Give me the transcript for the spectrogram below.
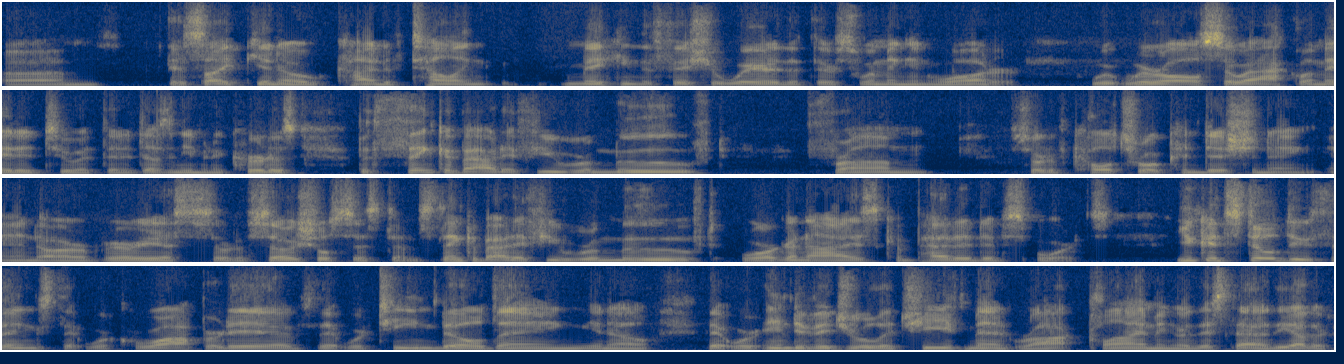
um, it's like you know kind of telling making the fish aware that they're swimming in water. We're, we're all so acclimated to it that it doesn't even occur to us. But think about if you removed from sort of cultural conditioning and our various sort of social systems. Think about if you removed organized competitive sports you could still do things that were cooperative, that were team building, you know, that were individual achievement, rock climbing, or this, that, or the other.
